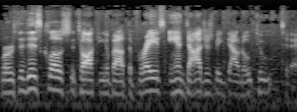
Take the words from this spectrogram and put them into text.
We're this close to talking about the Braves and Dodgers being down 0-2 today.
